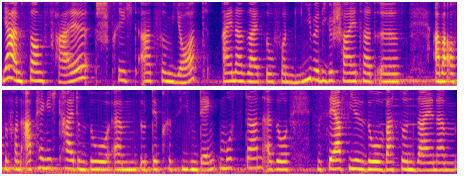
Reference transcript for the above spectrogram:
ja, im Song Fall spricht A zum J einerseits so von Liebe, die gescheitert ist, aber auch so von Abhängigkeit und so, ähm, so depressiven Denkmustern. Also es ist sehr viel so, was so in seinem,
